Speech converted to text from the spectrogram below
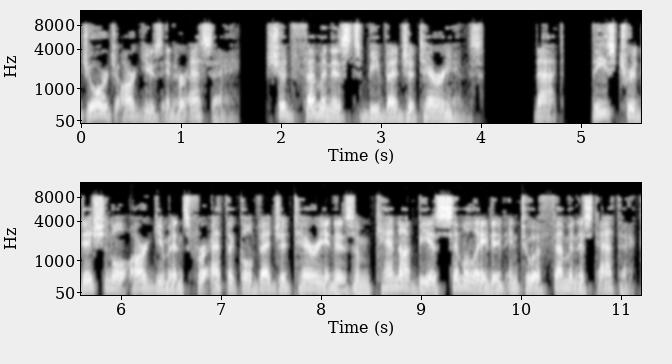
George argues in her essay, Should Feminists Be Vegetarians? that these traditional arguments for ethical vegetarianism cannot be assimilated into a feminist ethic.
